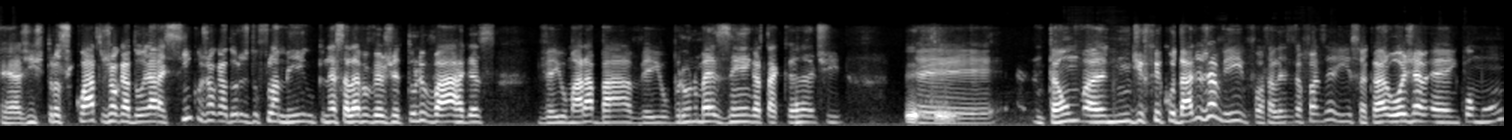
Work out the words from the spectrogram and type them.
é, a gente trouxe quatro jogadores, ah, cinco jogadores do Flamengo, que nessa leva veio o Getúlio Vargas, veio o Marabá, veio o Bruno Mezenga, atacante, é, então, em dificuldade eu já vi Fortaleza fazer isso. É claro, hoje é, é incomum,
